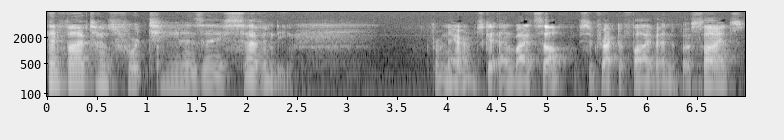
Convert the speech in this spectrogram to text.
and 5 times 14 is a 70. From there, let's get n by itself. We subtract a 5n to both sides.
